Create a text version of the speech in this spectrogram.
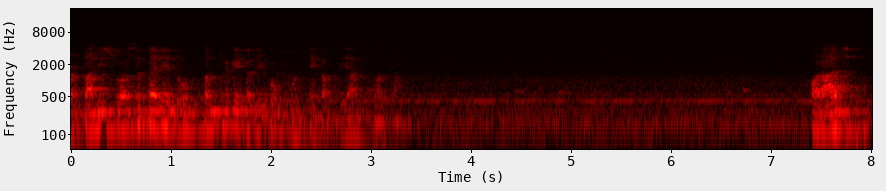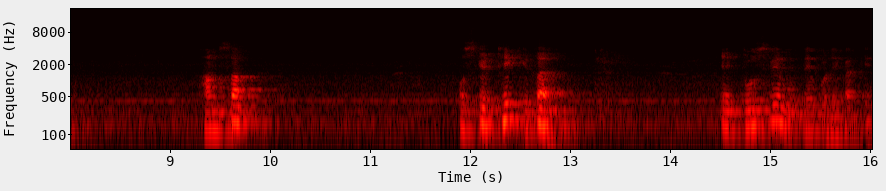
48 वर्ष पहले लोकतंत्र के गले को घोटने का प्रयास हुआ था। और आज हम सब उसके ठीक इतर एक दूसरे मुद्दे को लेकर के,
